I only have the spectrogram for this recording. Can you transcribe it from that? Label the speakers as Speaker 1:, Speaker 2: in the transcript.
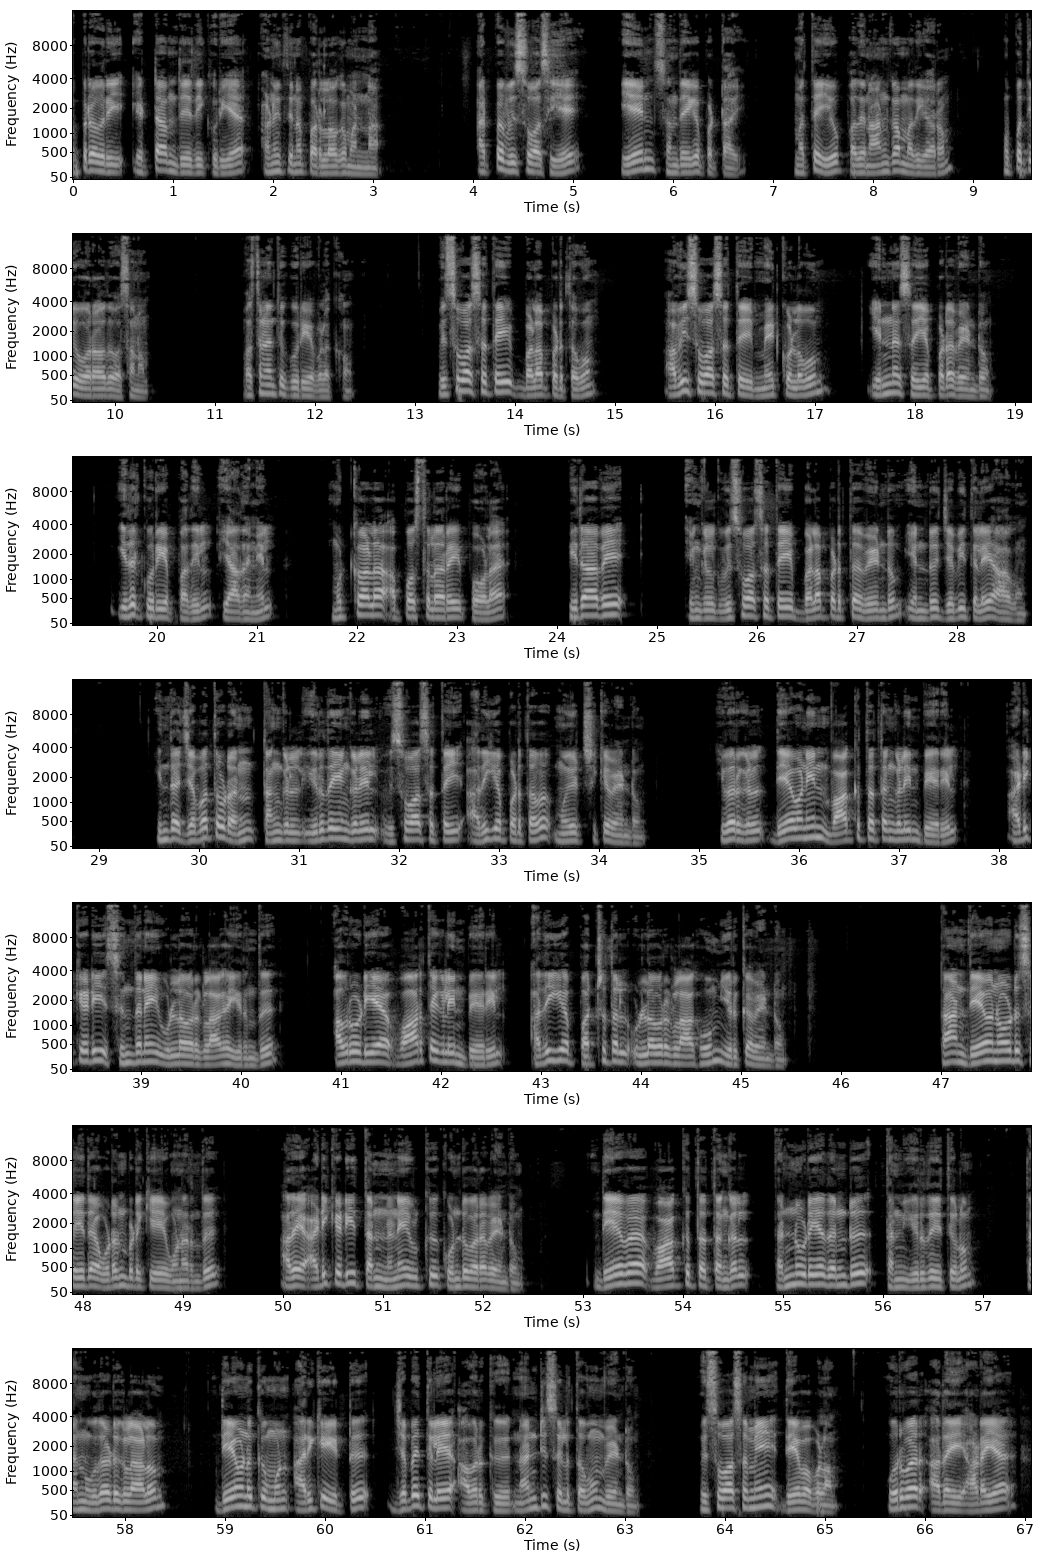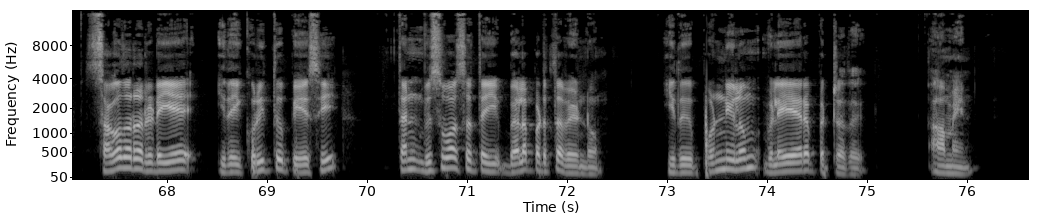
Speaker 1: பிப்ரவரி எட்டாம் தேதிக்குரிய அனுதின பரலோகம் அண்ணா. அற்ப விசுவாசியே ஏன் சந்தேகப்பட்டாய்? மத்தையு பதினான்காம் அதிகாரம் முப்பத்தி ஓராவது வசனம். வசனத்துக்குரிய விளக்கம். விசுவாசத்தை பலப்படுத்தவும் அவிசுவாசத்தை மேற்கொள்ளவும் என்ன செய்யப்பட வேண்டும்? இதற்குரிய பதில் யாதெனில் முற்கால அப்போஸ்தலரைப் போல பிதாவே எங்கள் விசுவாசத்தை பலப்படுத்த வேண்டும் என்று ஜெபித்தலே ஆகும். இந்த ஜெபத்துடன் தங்கள் இருதயங்களில் விசுவாசத்தை அதிகப்படுத்த முயற்சிக்க வேண்டும். இவர்கள் தேவனின் வாக்குத்தத்தங்களின் பேரில் அடிக்கடி சிந்தனை உள்ளவர்களாக இருந்து அவருடைய வார்த்தைகளின் பேரில் அதிக பற்றுதல் உள்ளவர்களாகவும் இருக்க வேண்டும். தான் தேவனோடு செய்த உடன்படிக்கையை உணர்ந்து அதை அடிக்கடி தன் நினைவுக்கு கொண்டு வர வேண்டும். தேவ வாக்குத்தத்தங்கள் தன்னுடையதென்று தன் இருதயத்திலும் தன் உதடுகளாலும் தேவனுக்கு முன் அறிக்கையிட்டு ஜெபத்திலே அவருக்கு நன்றி செலுத்தவும் வேண்டும். விசுவாசமே தேவபலம். ஒருவர் அதை அடைய சகோதரரிடையே இதை குறித்து பேசி தன் விசுவாசத்தை பலப்படுத்த வேண்டும். இது பொன்னிலும் விலையேற பெற்றது. ஆமேன்.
